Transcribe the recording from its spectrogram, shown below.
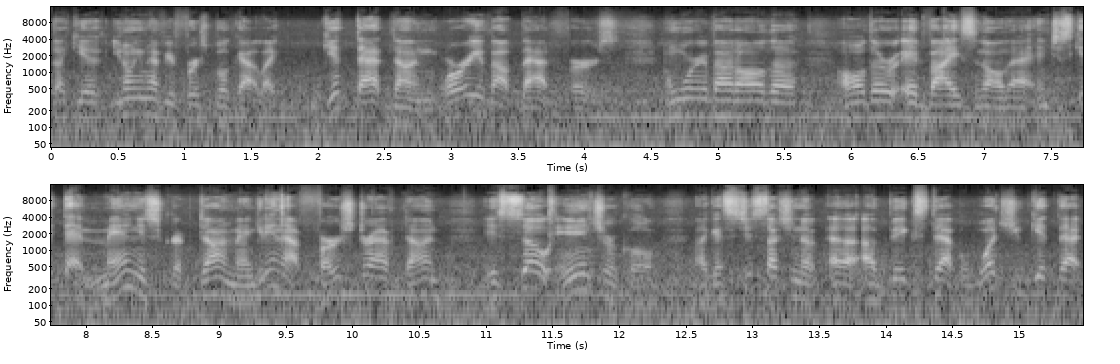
like you, you don't even have your first book out like get that done worry about that first don't worry about all the all the advice and all that and just get that manuscript done man getting that first draft done is so integral. Like it's just such an, a, a big step. Once you get that,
